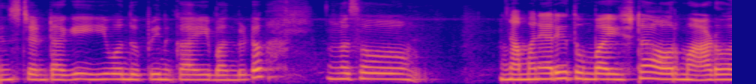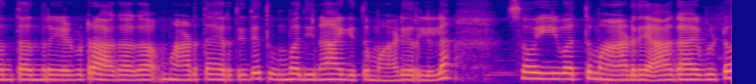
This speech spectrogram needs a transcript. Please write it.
ಇನ್ಸ್ಟೆಂಟಾಗಿ ಈ ಒಂದು ಉಪ್ಪಿನಕಾಯಿ ಬಂದುಬಿಟ್ಟು ಸೊ ನಮ್ಮ ಮನೆಯವ್ರಿಗೆ ತುಂಬ ಇಷ್ಟ. ಅವ್ರು ಮಾಡು ಅಂತಂದ್ರೆ ಹೇಳ್ಬಿಟ್ರೆ. ಆಗಾಗ ಮಾಡ್ತಾ ಇರ್ತಿದ್ದೆ. ತುಂಬ ದಿನ ಆಗಿತ್ತು ಮಾಡಿರಲಿಲ್ಲ. ಸೊ ಇವತ್ತು ಮಾಡಿದೆ. ಹಾಗಾಗಿಬಿಟ್ಟು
